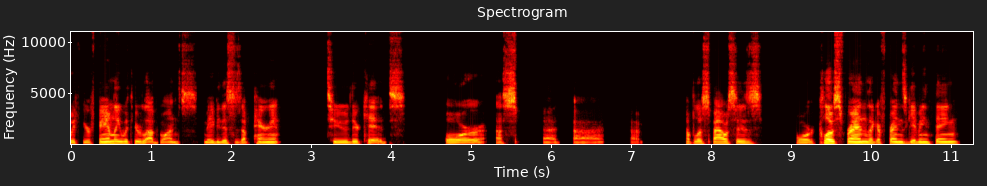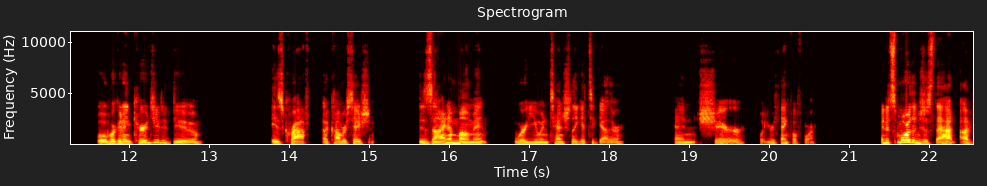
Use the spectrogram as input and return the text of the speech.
with your family, with your loved ones. Maybe this is a parent to their kids, or a, a, uh, uh, a couple of spouses, or close friends, like a Friendsgiving thing. What we're going to encourage you to do is craft a conversation, design a moment where you intentionally get together and share what you're thankful for. And it's more than just that. I've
